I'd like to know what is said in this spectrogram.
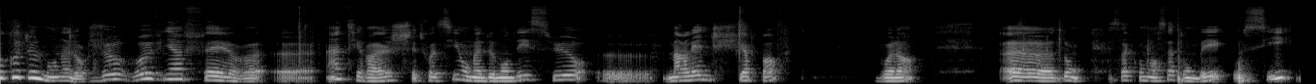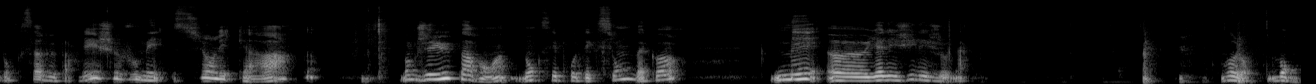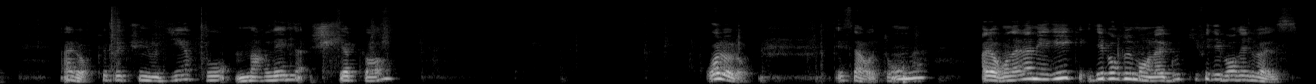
Coucou tout le monde, alors je reviens faire euh, un tirage. Cette fois-ci, on m'a demandé sur euh, Marlène Schiappa. Voilà. Euh, donc, ça commence à tomber aussi. Donc, ça veut parler. Je vous mets sur les cartes. Donc, j'ai eu par an. Hein. donc, c'est protection, d'accord Mais il y a les gilets jaunes. Voilà. Bon. Alors, que peux-tu nous dire pour Marlène Schiappa? Oh là là Et ça retombe. Alors, on a l'Amérique, débordement, la goutte qui fait déborder le vase.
